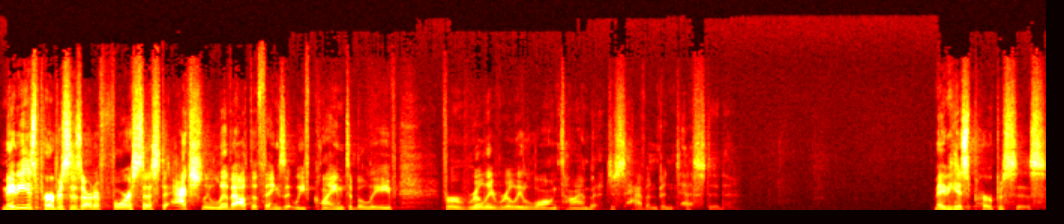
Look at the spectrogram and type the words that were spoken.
Maybe his purposes are to force us to actually live out the things that we've claimed to believe for a really, really long time, but just haven't been tested. Maybe his purposes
